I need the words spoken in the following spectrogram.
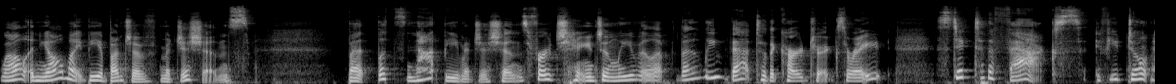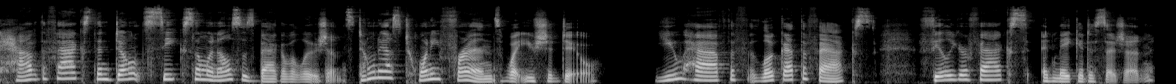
Well, and y'all might be a bunch of magicians, but let's not be magicians for a change and leave it, leave that to the card tricks, right? Stick to the facts. If you don't have the facts, then don't seek someone else's bag of illusions. Don't ask 20 friends what you should do. You have the look at the facts, feel your facts, and make a decision.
